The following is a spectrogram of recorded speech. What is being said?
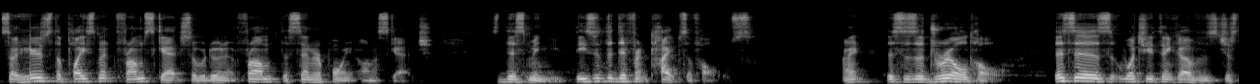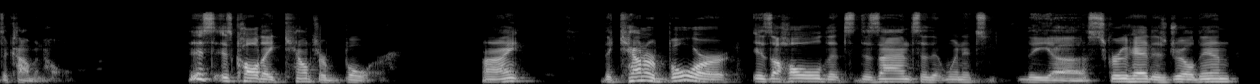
So here's the placement from sketch. So we're doing it from the center point on a sketch. It's this menu. These are the different types of holes, right? This is a drilled hole. This is what you think of as just a common hole. This is called a counter bore, all right? The counter bore is a hole that's designed so that when it's the uh, screw head is drilled in,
